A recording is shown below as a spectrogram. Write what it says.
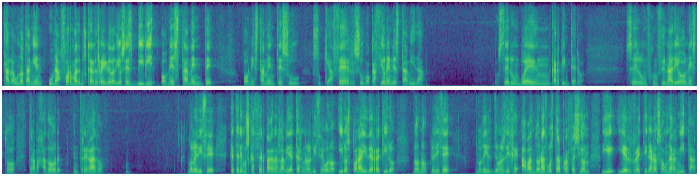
cada uno también, una forma de buscar el reino de Dios es vivir honestamente, honestamente su, su quehacer, su vocación en esta vida ser un buen carpintero, ser un funcionario honesto, trabajador, entregado. No le dice, ¿qué tenemos que hacer para ganar la vida eterna? No le dice, bueno, iros por ahí de retiro. No, no, les dice, no, les dije, abandonad vuestra profesión y, retiraros a una ermita.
